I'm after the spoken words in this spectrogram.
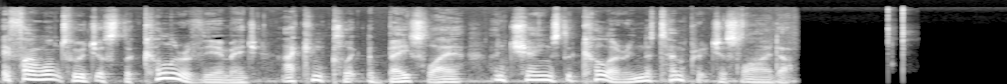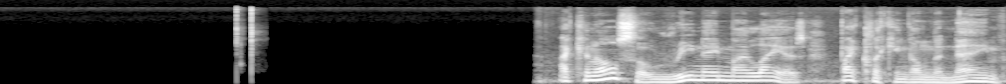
If I want to adjust the colour of the image, I can click the base layer and change the colour in the temperature slider. I can also rename my layers by clicking on the name.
